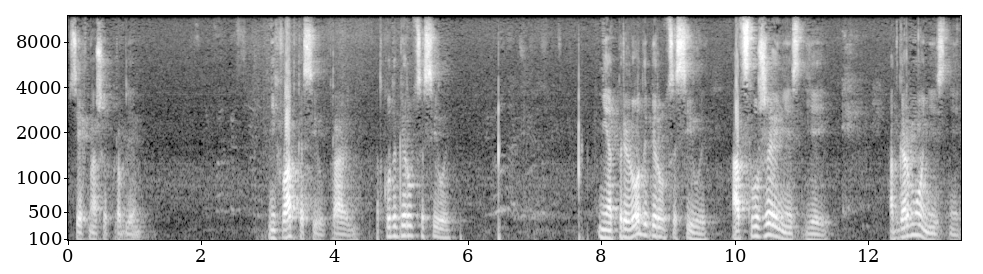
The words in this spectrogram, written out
всех наших проблем? Нехватка сил, правильно. Откуда берутся силы? Не от природы берутся силы, а от служения с ней, от гармонии с ней.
